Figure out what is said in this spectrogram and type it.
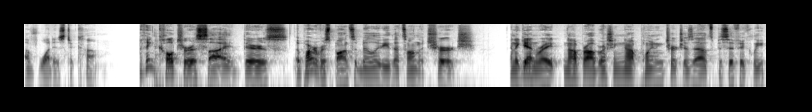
of what is to come. I think culture aside, there's a part of responsibility that's on the church. And again, right, not brow brushing, not pointing churches out specifically.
